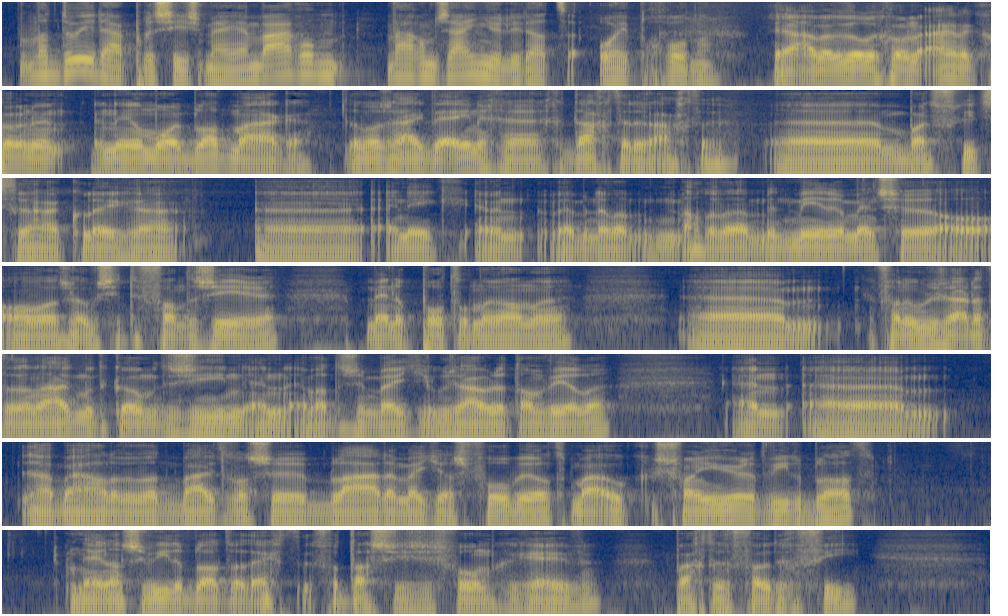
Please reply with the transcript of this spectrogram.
wat doe je daar precies mee? En waarom, waarom zijn jullie dat ooit begonnen? Ja, we wilden gewoon eigenlijk gewoon een, een heel mooi blad maken. Dat was eigenlijk de enige gedachte erachter. Eh, Bart Vlietstra, collega eh, en ik. En we hebben er hadden we met meerdere mensen al, eens over zitten fantaseren. Menno Pot onder andere. Ehm, van hoe zou dat er dan uit moeten komen te zien. En, wat is een beetje, hoe zouden we dat dan willen. En ehm, daarbij hadden we wat buitenlandse bladen, een beetje als voorbeeld. Maar ook Svanjeur, het wielerblad. Het Nederlandse wielerblad, wat echt fantastisch is vormgegeven. Prachtige fotografie.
